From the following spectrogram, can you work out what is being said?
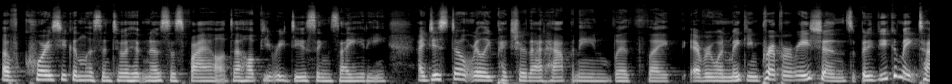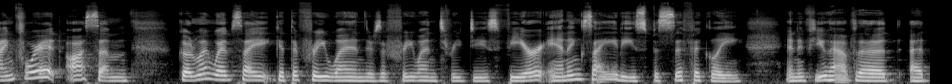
Of course, you can listen to a hypnosis file to help you reduce anxiety. I just don't really picture that happening with like everyone making preparations. But if you can make time for it, awesome. Go to my website, get the free one. There's a free one to reduce fear and anxiety specifically. And if you have the a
